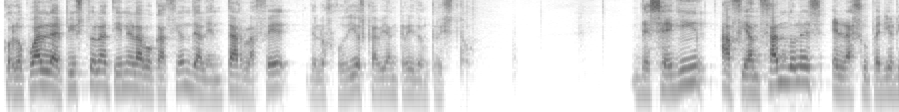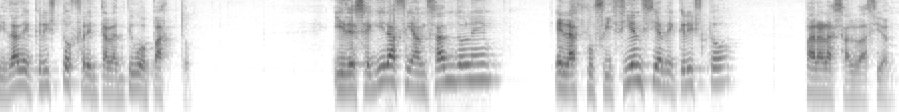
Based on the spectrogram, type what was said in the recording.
Con lo cual la epístola tiene la vocación de alentar la fe de los judíos que habían creído en Cristo, de seguir afianzándoles en la superioridad de Cristo frente al antiguo pacto y de seguir afianzándole en la suficiencia de Cristo para la salvación.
